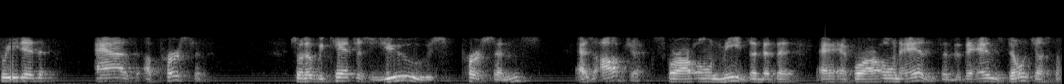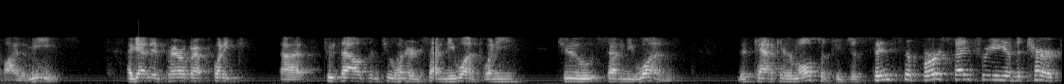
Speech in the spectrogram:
treated as a person so that we can't just use persons as objects for our own means and that the, uh, for our own ends, and that the ends don't justify the means. Again, in paragraph 20, uh, 2271, 2271, the Catechism also teaches since the first century of the Church,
